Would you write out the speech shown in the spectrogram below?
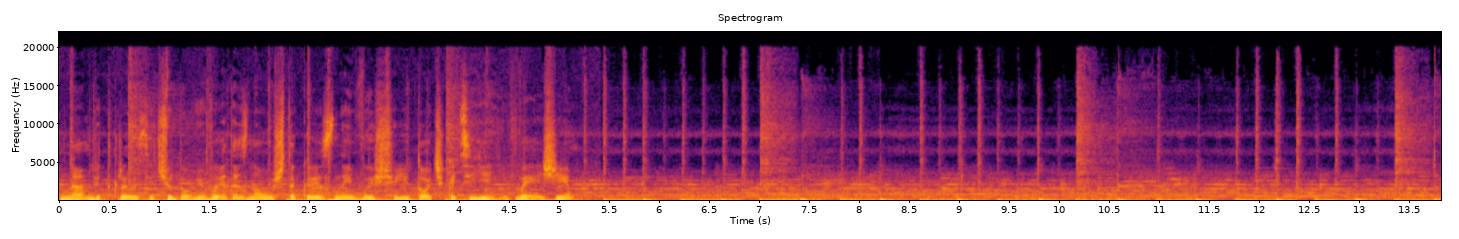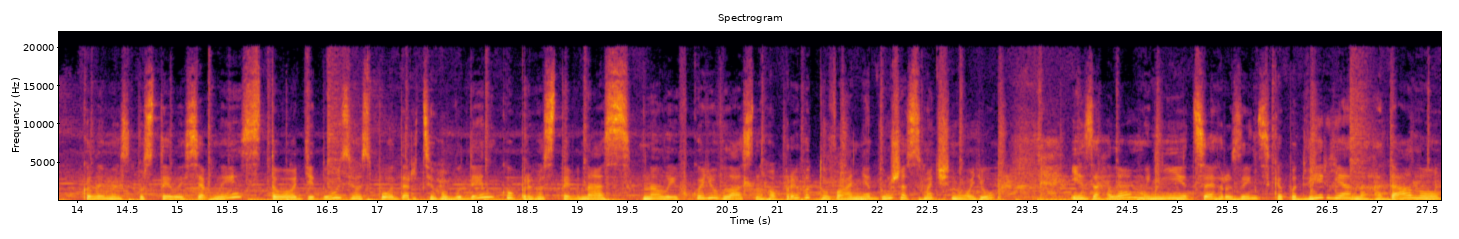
нам відкрилися чудові види знову ж таки з найвищої точки цієї вежі. Коли ми спустилися вниз, то дідусь, господар цього будинку, пригостив нас наливкою власного приготування, дуже смачною. І загалом мені це грузинське подвір'я нагадало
